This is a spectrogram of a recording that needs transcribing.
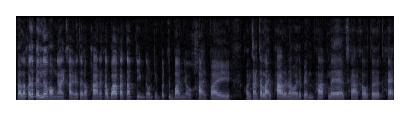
หลักๆก็จะเป็นเรื่องของงานขายในแต่ละภาคนะครับ ว่าการตามจริงจนถึงปัจจุบันเขาขายไปค่อนข้างจะหลายภาคแล้วนะว่าจะเป็นภาคแรกชาเคาน์เตอร์แท็ก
